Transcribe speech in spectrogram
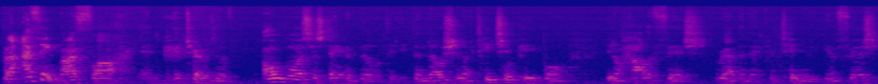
But I think by far, in, in terms of ongoing sustainability, the notion of teaching people, you know, how to fish rather than continue to give fish,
